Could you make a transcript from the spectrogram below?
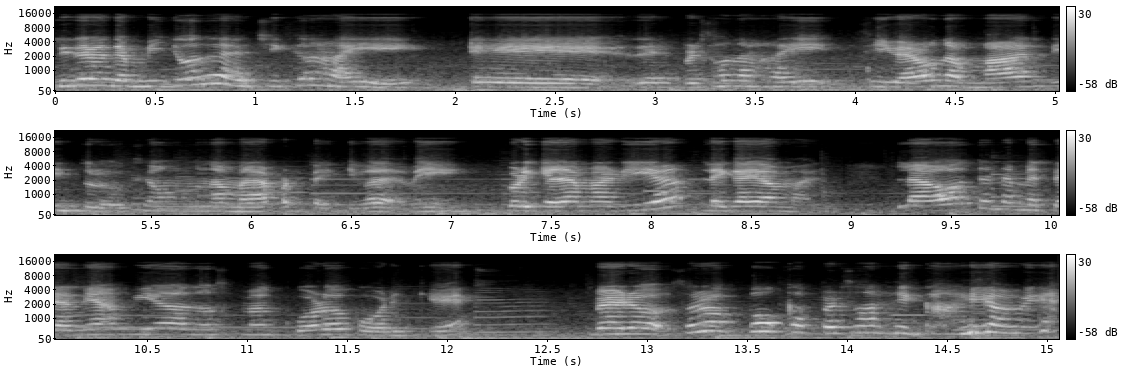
Literalmente millones de chicas ahí, eh, de personas ahí, si hubiera una mala introducción, una mala perspectiva de mí, porque a la María le caía mal. La otra le metía miedo, no me acuerdo por qué, pero solo pocas personas le caían bien.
